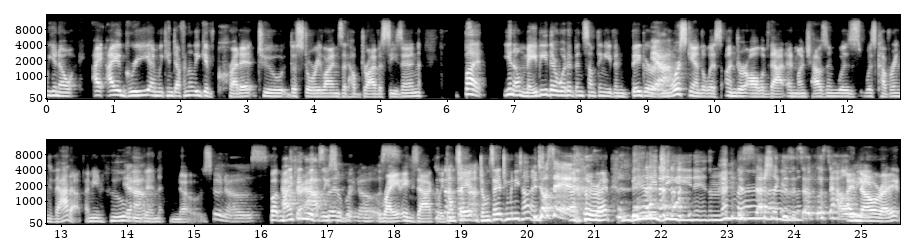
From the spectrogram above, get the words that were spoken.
you know, I, I agree, and we can definitely give credit to the storylines that help drive a season. But you know, maybe there would have been something even bigger yeah. and more scandalous under all of that. And Munchausen was was covering that up. I mean, who yeah. even knows? Who knows? But my After thing Aspen, with Lisa, right? Exactly. Don't say it. Don't say it too many times. Don't say it. right? Billie Jean is especially because it's so close to Halloween. I know, right?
